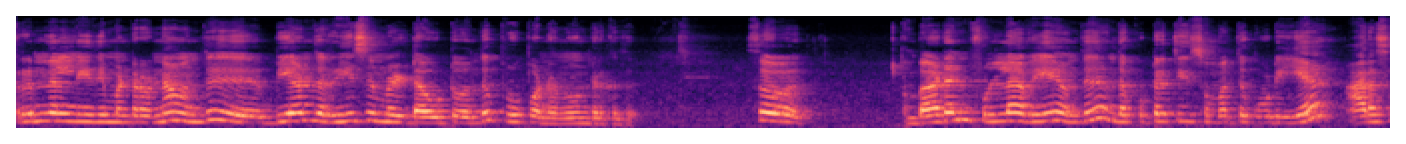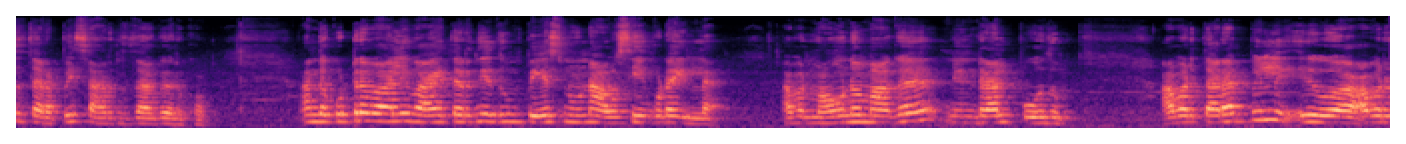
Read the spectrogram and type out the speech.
கிரிமினல் நீதிமன்றம்னா வந்து பியாண்ட் த ரீசனபிள் டவுட் வந்து ப்ரூவ் பண்ணணும்னு இருக்குது ஸோ பர்டன் ஃபுல்லாகவே வந்து அந்த குற்றத்தை சுமத்தக்கூடிய அரசு தரப்பை சார்ந்ததாக இருக்கும். அந்த குற்றவாளி வாய் திறந்து எதுவும் பேசணும்னு அவசியம் கூட இல்லை. அவர் மௌனமாக நின்றால் போதும். அவர் தரப்பில் அவர்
